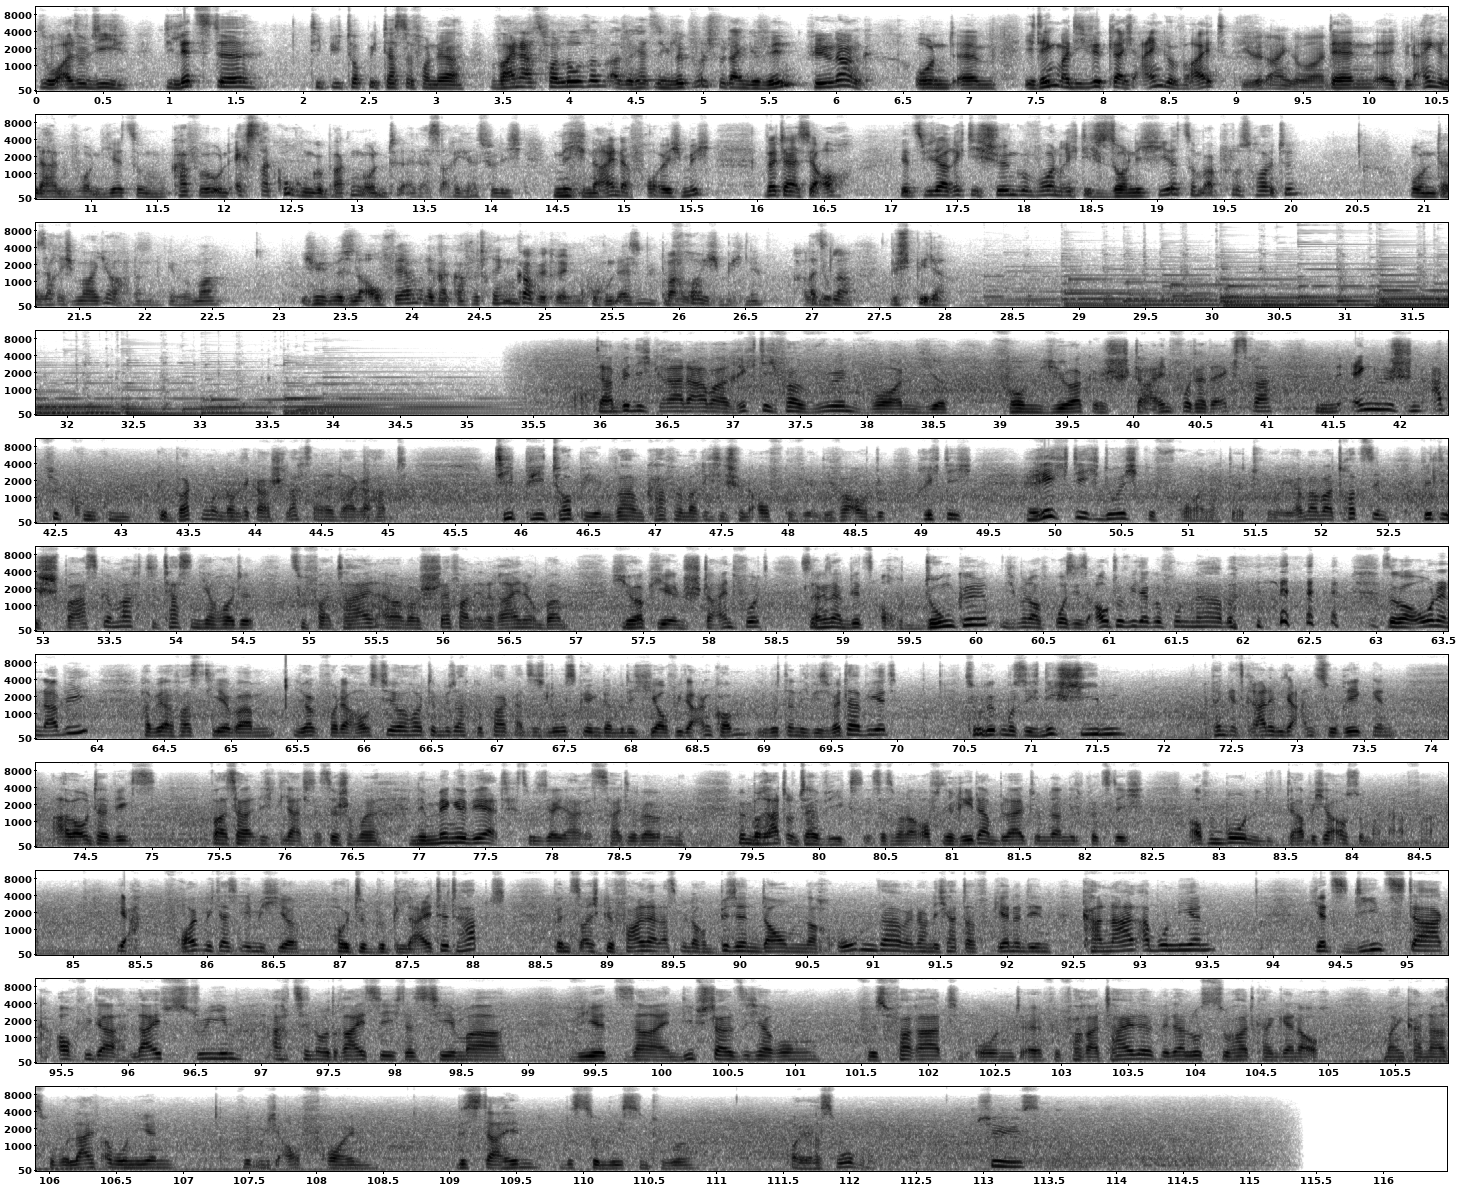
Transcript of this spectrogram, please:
So, also die, die letzte Tippitoppi-Tasse von der Weihnachtsverlosung. Also herzlichen Glückwunsch für deinen Gewinn. Vielen Dank. Und ähm, ich denke mal, die wird gleich eingeweiht. Die wird eingeweiht. Denn äh, ich bin eingeladen worden hier zum Kaffee und extra Kuchen gebacken. Und äh, das sage ich natürlich nicht nein, da freue ich mich. Wetter ist ja auch jetzt wieder richtig schön geworden, richtig sonnig hier zum Abschluss heute. Und da sage ich mal, ja, dann gehen wir mal. Ich will ein bisschen aufwärmen, lecker Kaffee trinken. Kaffee trinken. Kuchen essen. Da freue ich mich. Ne? Alles also, klar. Bis später. Da bin ich gerade aber richtig verwöhnt worden hier vom Jörg in Steinfurt. Hat er extra einen englischen Apfelkuchen gebacken und noch lecker Schlagsahne da gehabt tippitoppi und war im Kaffee mal richtig schön aufgewühlt. Ich war auch richtig, richtig durchgefroren nach der Tour. Die haben aber trotzdem wirklich Spaß gemacht, die Tassen hier heute zu verteilen. Einmal bei Stefan in Rheine und beim Jörg hier in Steinfurt. So langsam wird es auch dunkel. Ich bin auch froh, dass ich das Auto wiedergefunden habe. Sogar ohne Navi. Habe ja fast hier beim Jörg vor der Haustür heute Mittag geparkt, als es losging, damit ich hier auch wieder ankomme. Ich wusste nicht, wie das Wetter wird. Zum Glück musste ich nicht schieben. Fängt jetzt gerade wieder an zu regnen. Aber unterwegs war es halt nicht glatt. Das ist ja schon mal eine Menge wert zu dieser Jahreszeit, wenn man mit dem Rad unterwegs ist. Dass man auch auf den Rädern bleibt und dann nicht plötzlich auf dem Boden liegt. Da habe ich ja auch so meine Erfahrung. Ja, freut mich, dass ihr mich hier heute begleitet habt. Wenn es euch gefallen hat, lasst mir noch ein bisschen Daumen nach oben da. Wenn noch nicht hat, darf gerne den Kanal abonnieren. Jetzt Dienstag auch wieder Livestream, 18.30 Uhr. Das Thema wird sein Diebstahlsicherung fürs Fahrrad und äh, für Fahrradteile. Wer da Lust zu hat, kann gerne auch meinen Kanal Swobo Live abonnieren. Würde mich auch freuen. Bis dahin, bis zur nächsten Tour. Euer Swobo. Tschüss.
